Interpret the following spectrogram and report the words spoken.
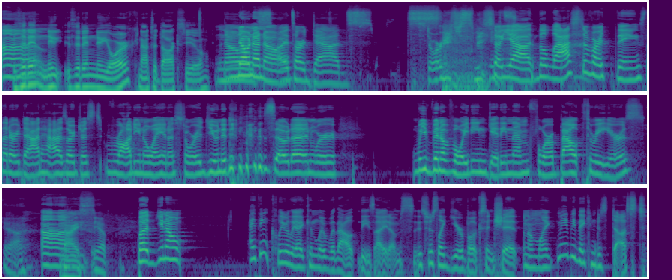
Is it in Um, New? Is it in New York? Not to dox you. no, No, no, no. It's our dad's storage space. So yeah, the last of our things that our dad has are just rotting away in a storage unit in Minnesota, and we're we've been avoiding getting them for about three years. Yeah. Um, Nice. Yep. But you know, I think clearly I can live without these items. It's just like yearbooks and shit, and I'm like, maybe they can just dust,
